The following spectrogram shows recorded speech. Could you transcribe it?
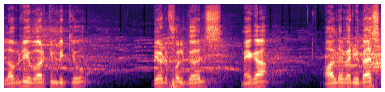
lovely working with you beautiful girls Megha all the very best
